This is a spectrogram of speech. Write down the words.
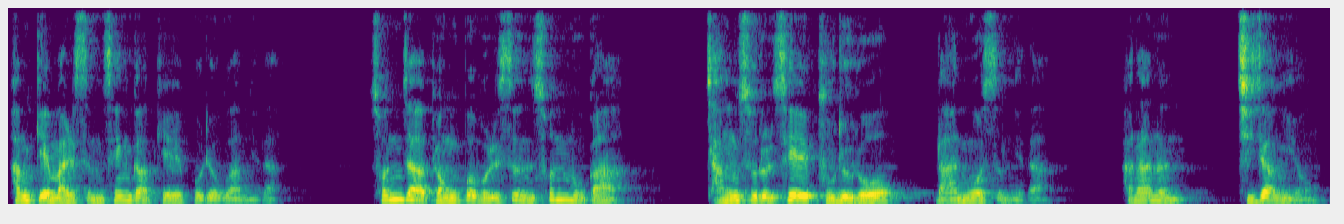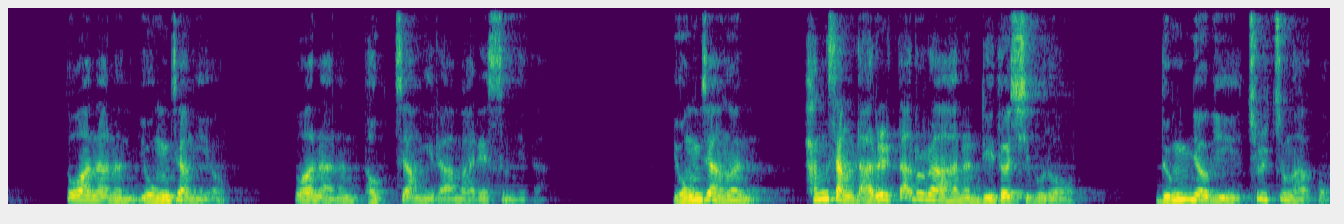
함께 말씀 생각해 보려고 합니다. 손자 병법을 쓴 손무가 장수를 세 부류로 나누었습니다. 하나는 지장이요, 또 하나는 용장이요, 또 하나는 덕장이라 말했습니다. 용장은 항상 나를 따르라 하는 리더십으로 능력이 출중하고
